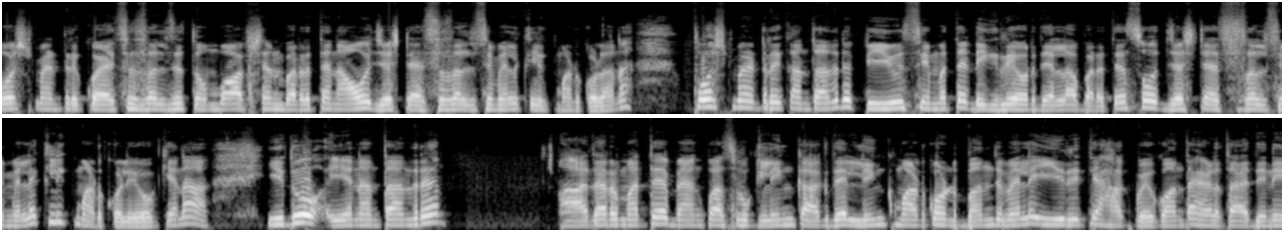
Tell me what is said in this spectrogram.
post matric S S L C ತುಂಬ ಆಪ್ಷನ್ ಬರುತ್ತೆ. ನಾವು just S S L C ಮೇಲೆ ಕ್ಲಿಕ್ ಮಾಡ್ಕೊಳ್ಳೋಣ. ಪೋಸ್ಟ್ ಮ್ಯಾಟ್ರಿಕ್ ಅಂತಂದರೆ ಪಿ ಯು ಸಿ ಮತ್ತು ಡಿಗ್ರಿ ಅವ್ರದ್ದೆಲ್ಲ ಬರುತ್ತೆ. So just S S L C ಮೇಲೆ ಕ್ಲಿಕ್ ಮಾಡ್ಕೊಳ್ಳಿ ಓಕೆನಾ ಇದು ಏನಂತ ಅಂದರೆ ಆಧಾರ್ ಮತ್ತು ಬ್ಯಾಂಕ್ ಪಾಸ್ಬುಕ್ ಲಿಂಕ್ ಆಗದೆ ಲಿಂಕ್ ಮಾಡ್ಕೊಂಡು ಬಂದ ಮೇಲೆ ಈ ರೀತಿ ಹಾಕಬೇಕು ಅಂತ ಹೇಳ್ತಾ ಇದ್ದೀನಿ.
